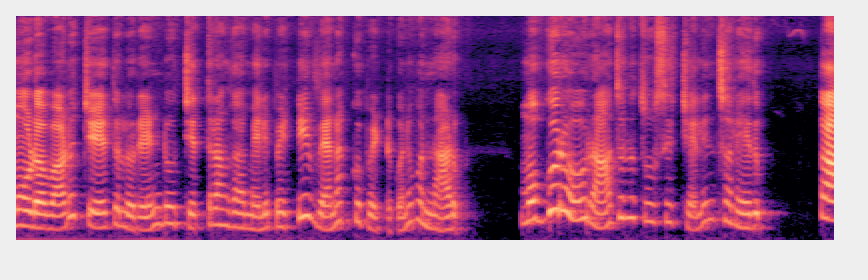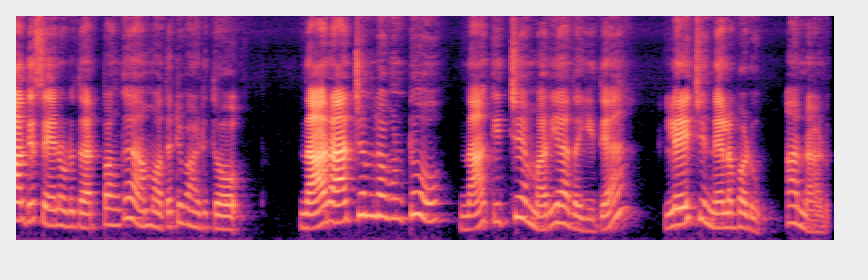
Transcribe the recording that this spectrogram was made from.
మూడోవాడు చేతులు రెండు చిత్రంగా మెలిపెట్టి వెనక్కు పెట్టుకుని ఉన్నాడు. ముగ్గురు రాజును చూసి చెలించలేదు. కాంతిసేనుడు దర్పంగా మొదటివాడితో నా రాజ్యంలో ఉంటూ నాకిచ్చే మర్యాద ఇదా? లేచి నిలబడు అన్నాడు.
